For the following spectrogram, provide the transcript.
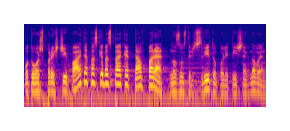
Отож, прищіпайте паски безпеки та вперед на зустріч світу політичних новин.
